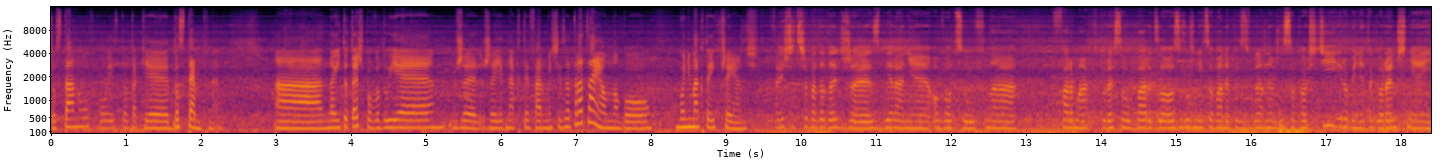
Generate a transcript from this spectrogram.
do Stanów, bo jest to takie dostępne. No i to też powoduje, że, że jednak te farmy się zatracają, no bo, bo nie ma kto ich przejąć. A jeszcze trzeba dodać, że zbieranie owoców na farmach, które są bardzo zróżnicowane pod względem wysokości i robienie tego ręcznie i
